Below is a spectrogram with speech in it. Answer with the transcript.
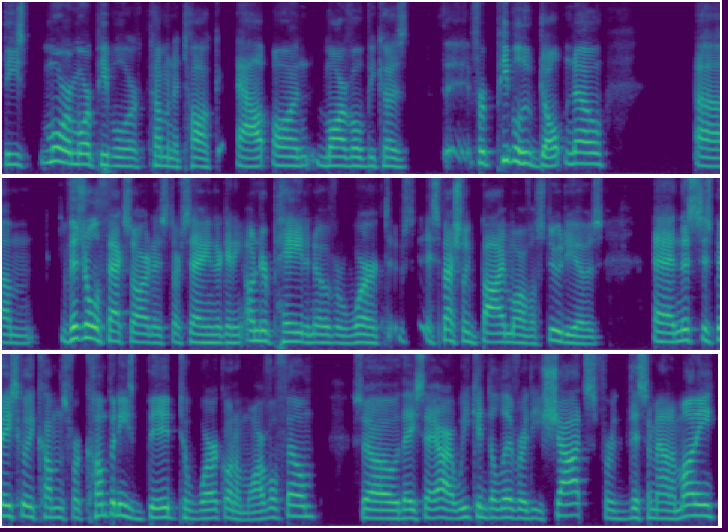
these more and more people are coming to talk out on Marvel because for people who don't know, um, visual effects artists are saying they're getting underpaid and overworked, especially by Marvel Studios. And this just basically comes for companies bid to work on a Marvel film. So they say, all right, we can deliver these shots for this amount of money.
